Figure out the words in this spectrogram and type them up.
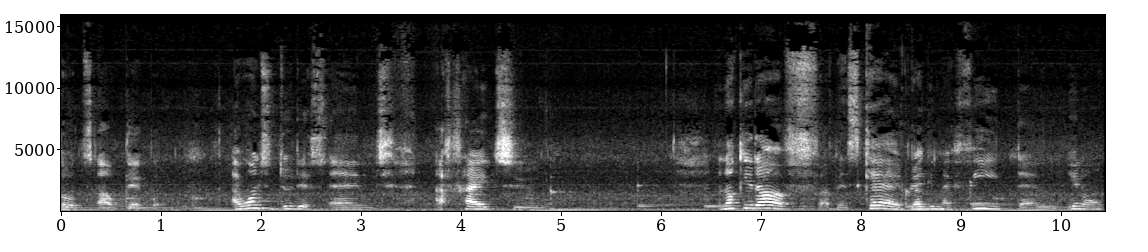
thoughts out there, but I want to do this and I've tried to knock it off. I've been scared, dragging my feet, and you know,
